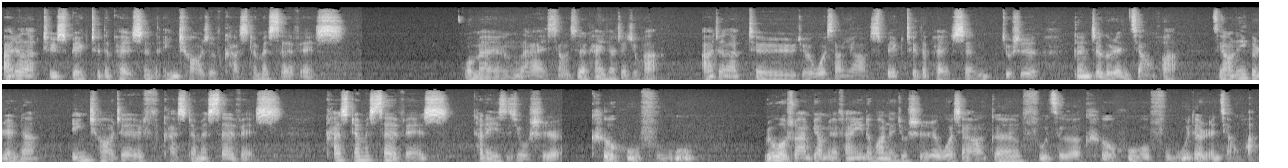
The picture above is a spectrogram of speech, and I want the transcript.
I'd like to speak to the person in charge of customer service。我们来详细的看一下这句话。I'd like to 就是我想要 speak to the person 就是跟这个人讲话。怎样的一个人呢？In charge of customer service。Customer service 它的意思就是客户服务。如果说按表面翻译的话呢，就是我想要跟负责客户服务的人讲话。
